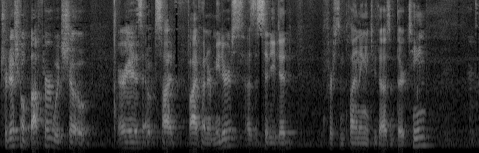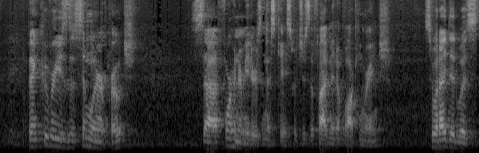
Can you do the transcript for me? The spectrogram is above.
traditional buffer would show areas outside 500 meters, as the city did for some planning in 2013. Vancouver uses a similar approach, it's uh, 400 meters in this case, which is the five minute walking range. So what I did was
